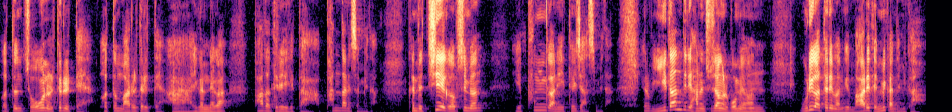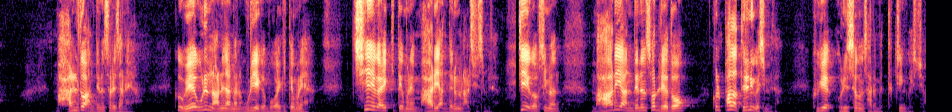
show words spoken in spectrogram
어떤 조언을 들을 때, 어떤 말을 들을 때, 아, 이건 내가 받아들여야겠다 판단했습니다. 그런데 지혜가 없으면 품간이 되지 않습니다. 여러분 이단들이 하는 주장을 보면 우리가 들으면 말이 됩니까 안 됩니까? 말도 안 되는 소리잖아요. 그 왜 우리는 아느냐면 우리에게 뭐가 있기 때문에 지혜가 있기 때문에 말이 안 되는 걸 알 수 있습니다. 지혜가 없으면 말이 안 되는 소리를 해도 그걸 받아들이는 것입니다. 그게 어리석은 사람의 특징인 것이죠.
